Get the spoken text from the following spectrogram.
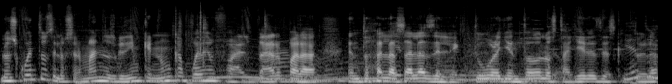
los cuentos de los hermanos Grimm que nunca pueden faltar para en todas las salas de lectura y en todos los talleres de ¿Qué escritura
